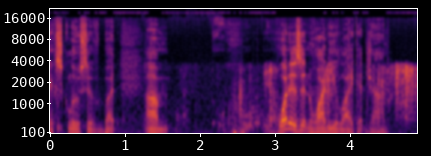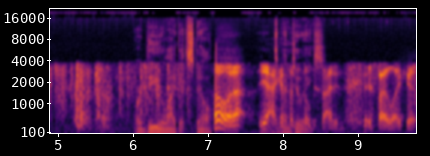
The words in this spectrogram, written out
exclusive. But um, wh- what is it and why do you like it, John? Or do you like it still? Oh, and I, yeah, It's I guess I'm still weeks. deciding if I like it.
